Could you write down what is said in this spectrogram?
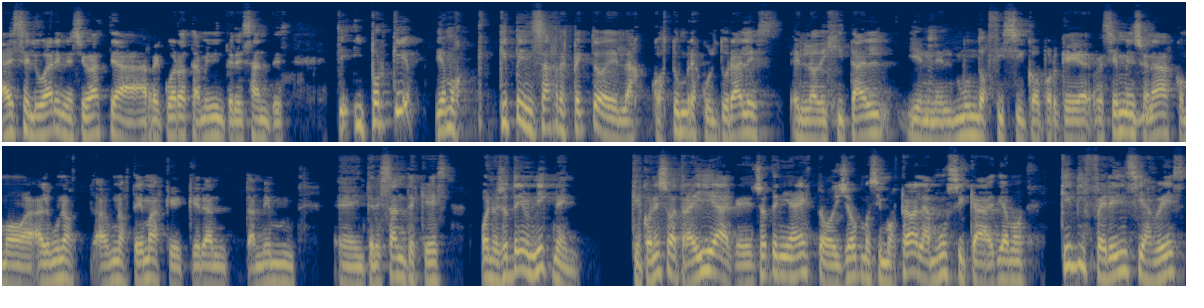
a ese lugar y me llevaste a recuerdos también interesantes. ¿Y por qué, digamos, qué pensás respecto de las costumbres culturales en lo digital y en el mundo físico? Porque recién mencionabas como algunos, algunos temas que, eran también eh, interesantes, que es, bueno, yo tenía un nickname, que con eso atraía, que yo tenía esto, y yo si mostraba la música, digamos, ¿qué diferencias ves?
